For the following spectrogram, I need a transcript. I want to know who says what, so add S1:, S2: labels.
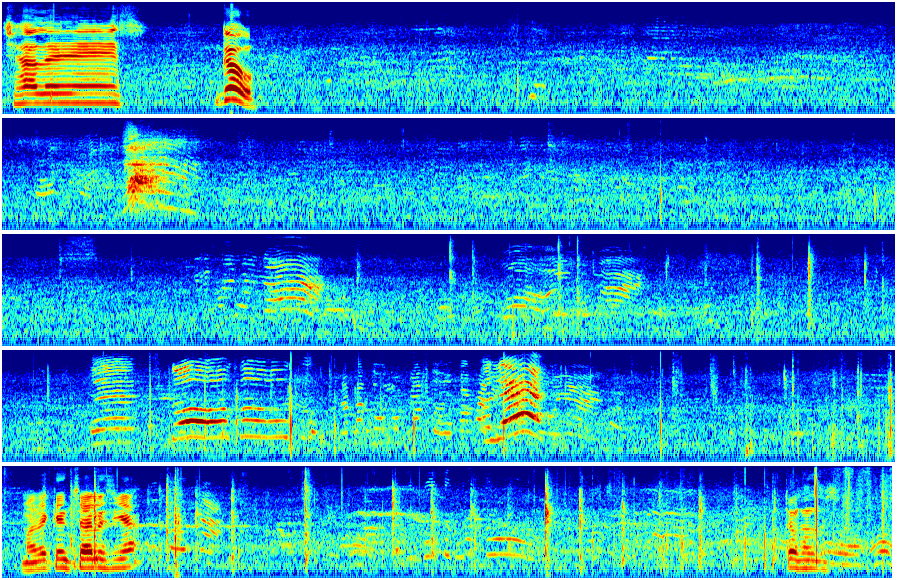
S1: challenge go Malaking challenge nga. Tchau, tchau.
